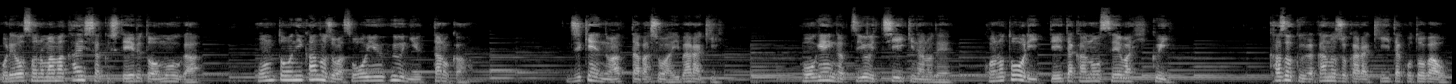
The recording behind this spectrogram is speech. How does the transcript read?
これをそのまま解釈していると思うが、本当に彼女はそういう風に言ったのか事件のあった場所は茨城。方言が強い地域なので、この通り言っていた可能性は低い。家族が彼女から聞いた言葉を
